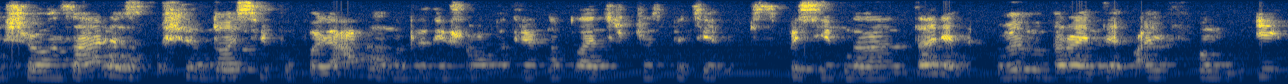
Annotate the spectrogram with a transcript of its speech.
що зараз ще досі популярно, наприклад, якщо вам потрібно платити спасібна аудиторія, ви вибираєте iPhone X,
